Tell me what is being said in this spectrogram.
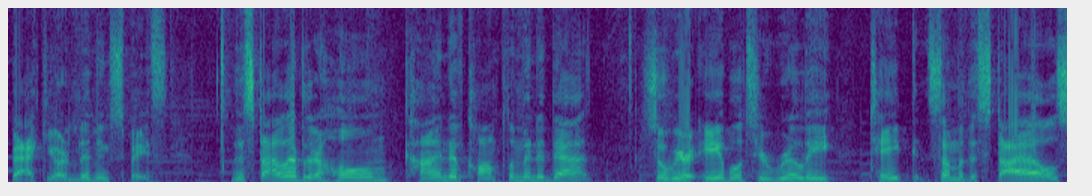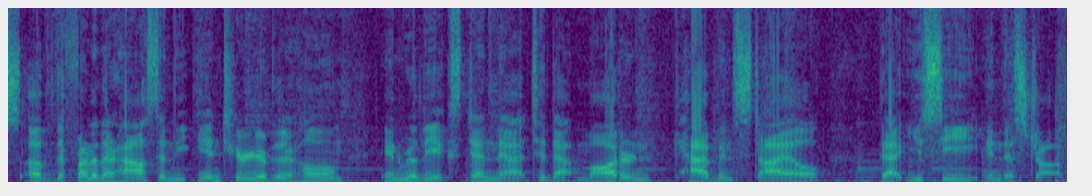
backyard living space. The style of their home kind of complemented that. So we were able to really take some of the styles of the front of their house and the interior of their home and really extend that to that modern cabin style that you see in this job.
